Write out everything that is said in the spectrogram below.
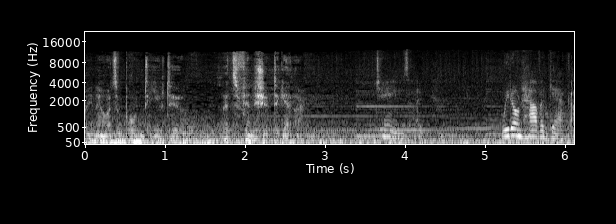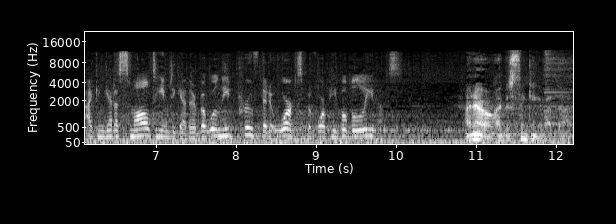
I know it's important to you too. Let's finish it together. James, I... We don't have a GEC. I can get a small team together, but we'll need proof that it works before people believe us. I know, I was thinking about that.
